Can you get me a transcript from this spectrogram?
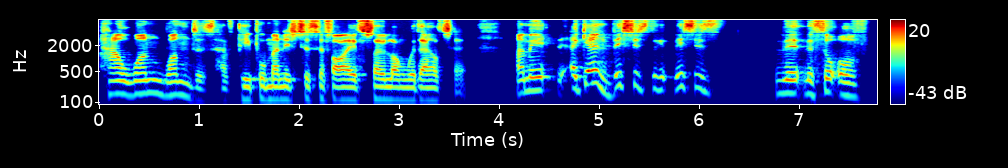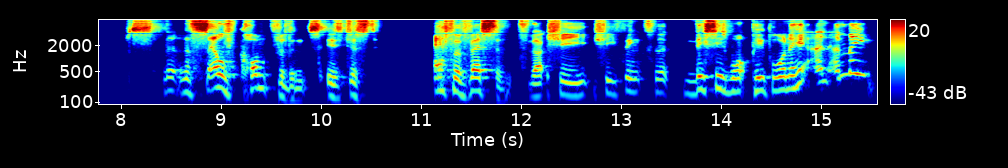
How one wonders have people managed to survive so long without it. I mean, again, this is the this is the the sort of the self confidence is just effervescent that she she thinks that this is what people want to hear, and, and maybe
